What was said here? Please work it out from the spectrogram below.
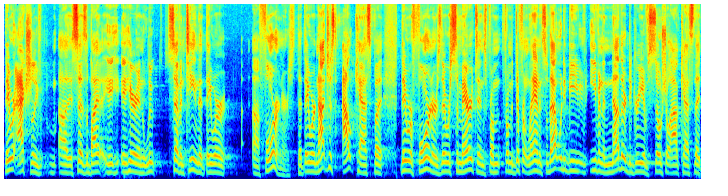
they were actually, uh, it says the Bible, here in Luke 17 that they were uh, foreigners, that they were not just outcasts, but they were foreigners. They were Samaritans from, from a different land. And so that would be even another degree of social outcast that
